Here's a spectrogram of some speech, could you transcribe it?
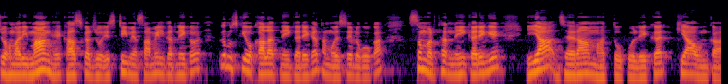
जो हमारी मांग है, खासकर जो एसटी में शामिल करने का, अगर उसकी वकालत नहीं करेगा तो हम ऐसे लोगों का समर्थन नहीं करेंगे। या जयराम महतो को लेकर क्या उनका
